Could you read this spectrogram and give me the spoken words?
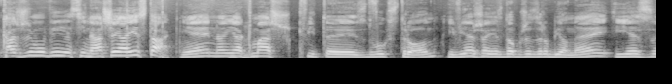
każdy mówi jest inaczej, a jest tak, nie? No i jak Mhm. masz kwity z dwóch stron i wiesz, że jest dobrze zrobione i jest e,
